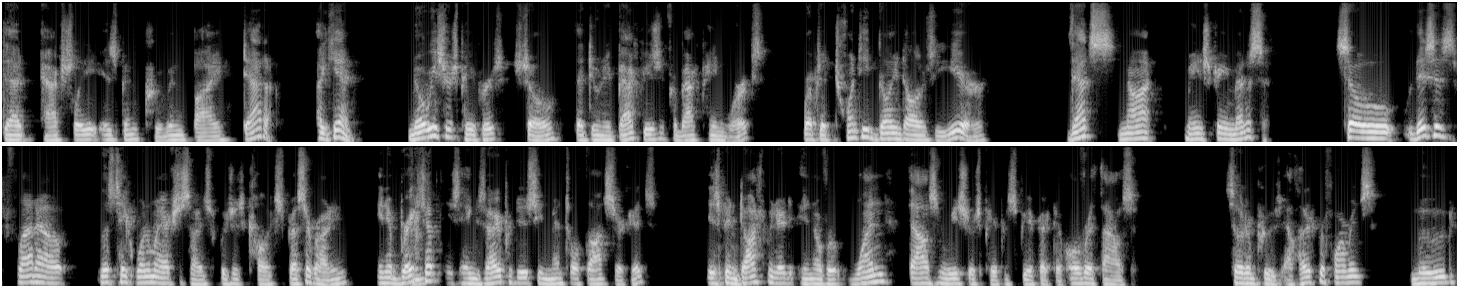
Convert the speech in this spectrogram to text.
that actually has been proven by data. Again, no research papers show that doing a back fusion for back pain works. We're up to $20 billion a year. That's not mainstream medicine. So this is flat out, let's take one of my exercises, which is called expressive writing, and it breaks mm-hmm. up these anxiety producing mental thought circuits. It's been documented in over 1,000 research papers to be effective, over a thousand. So it improves athletic performance, mood,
